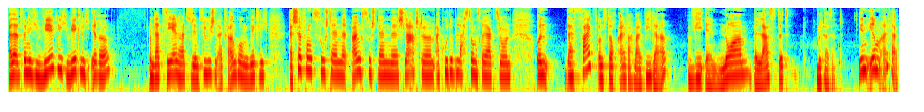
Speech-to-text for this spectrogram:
Also das finde ich wirklich, wirklich irre. Und da zählen halt zu den psychischen Erkrankungen wirklich Erschöpfungszustände, Angstzustände, Schlafstörungen, akute Belastungsreaktionen. Und das zeigt uns doch einfach mal wieder, wie enorm belastet Mütter sind. In ihrem Alltag.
